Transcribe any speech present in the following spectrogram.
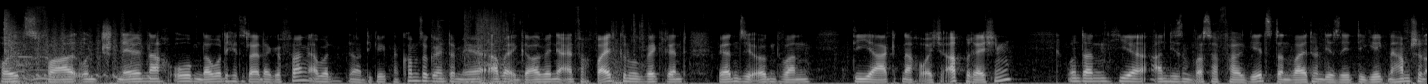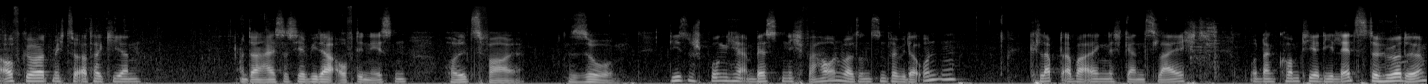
Holzpfahl und schnell nach oben. Da wurde ich jetzt leider gefangen, aber ja, die Gegner kommen sogar hinter mir. Aber egal, wenn ihr einfach weit genug wegrennt, werden sie irgendwann die Jagd nach euch abbrechen. Und dann hier an diesem Wasserfall geht es dann weiter und ihr seht, die Gegner haben schon aufgehört, mich zu attackieren. Und dann heißt es hier wieder auf den nächsten Holzpfahl. So, diesen Sprung hier am besten nicht verhauen, weil sonst sind wir wieder unten. Klappt aber eigentlich ganz leicht. Und dann kommt hier die letzte Hürde.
